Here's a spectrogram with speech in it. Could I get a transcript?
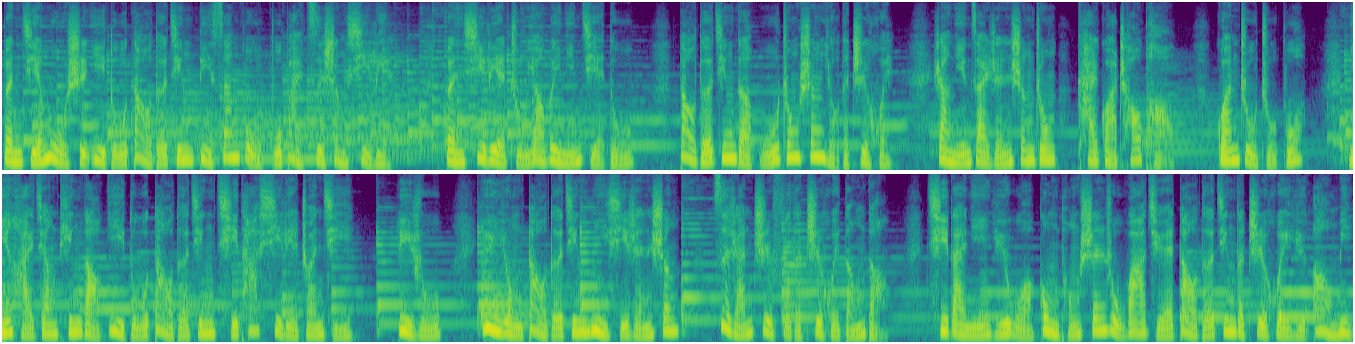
本节目是易读《道德经》第三部“不败自胜”系列。本系列主要为您解读《道德经》的无中生有的智慧，让您在人生中开挂超跑。关注主播，您还将听到易读《道德经》其他系列专辑。例如，运用《道德经》逆袭人生、自然致富的智慧等等，期待您与我共同深入挖掘《道德经》的智慧与奥秘。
